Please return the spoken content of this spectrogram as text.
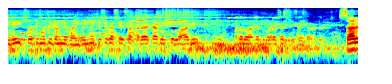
यही छोटी मोटी कमियाँ पाई गई हैं। किसी का शीशा क्रैक है तो उसको आगे बदलवा के दोबारा से सही करा सर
